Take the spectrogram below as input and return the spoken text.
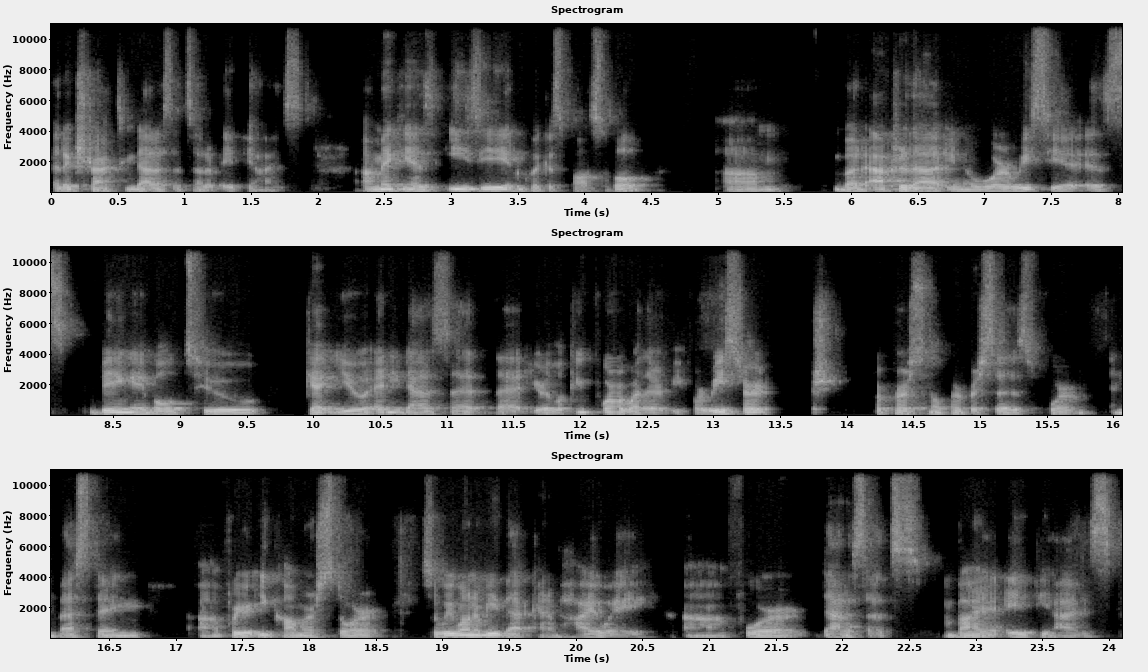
at extracting data sets out of APIs, uh, making it as easy and quick as possible. Um, but after that, you know, where we see it is being able to get you any data set that you're looking for, whether it be for research, for personal purposes, for investing, uh, for your e-commerce store. So we want to be that kind of highway uh, for data sets via APIs,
